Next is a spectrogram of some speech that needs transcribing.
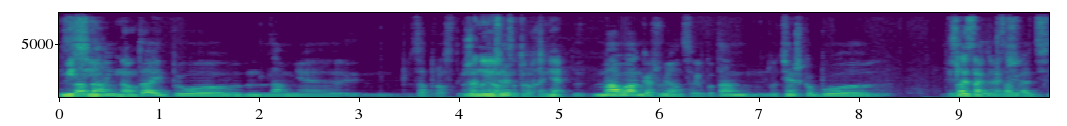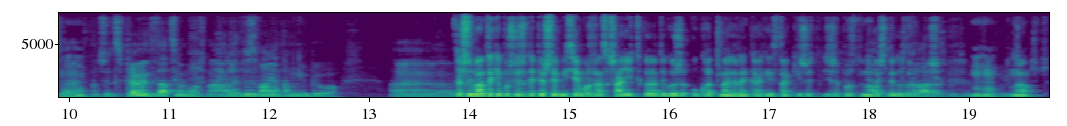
Misji, zadań no. tutaj było dla mnie za prostych. Żenująco Znaczy, trochę, nie? mało angażujące, bo tam no, ciężko było Źle za- zagrać. zagrać źle. Mhm. Znaczy z premedytacją można, ale wyzwania tam nie było. E, Znaczy mam takie poczucie, że te pierwsze misje można skrzanić tylko dlatego, że układ na rękach jest taki, że, że po prostu nie da się tego zrobić. Mhm, no. jeszcze.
